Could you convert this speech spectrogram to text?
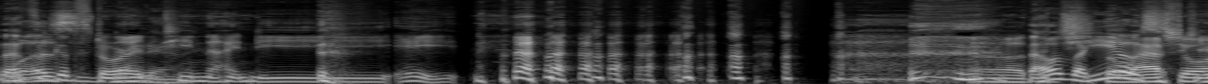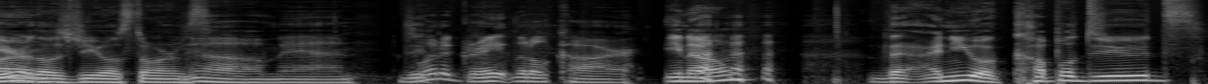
That's was a good story. Dan. 1998. Uh, that was like the last year of geostorm. those geostorms. oh man, Did- what a great little car! You know, the, I knew a couple dudes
